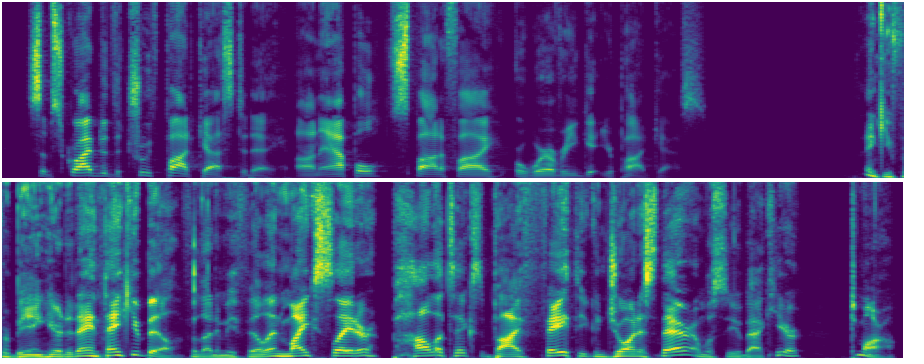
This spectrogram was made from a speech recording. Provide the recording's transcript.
Subscribe to the Truth Podcast today on Apple, Spotify, or wherever you get your podcasts. Thank you for being here today. And thank you, Bill, for letting me fill in. Mike Slater, Politics by Faith. You can join us there, and we'll see you back here tomorrow.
